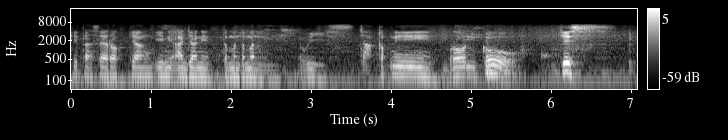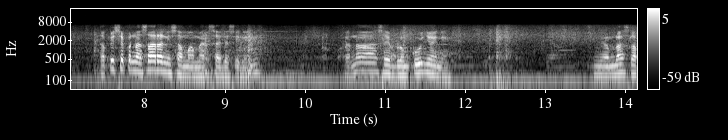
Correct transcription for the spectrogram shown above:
Kita serok yang ini aja nih teman-teman. Wis cakep nih Bronco. Cheese tapi saya penasaran nih sama Mercedes ini. Nih karena saya belum punya ini. 1980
